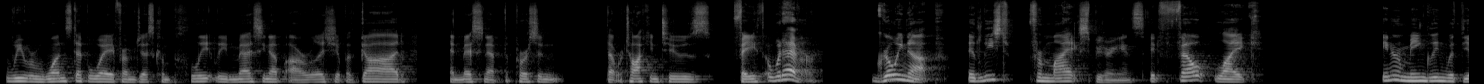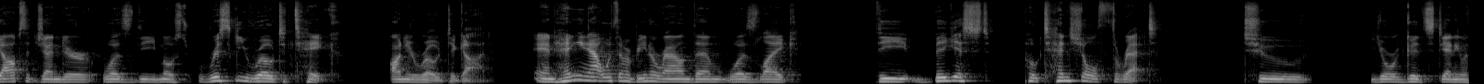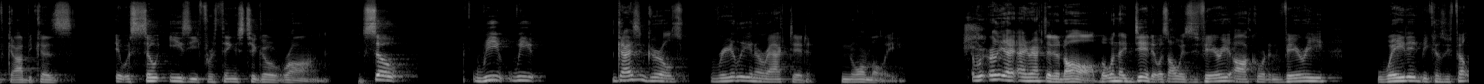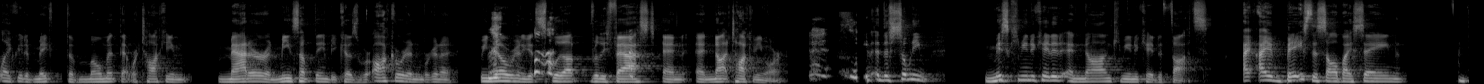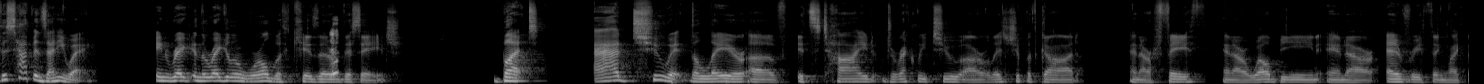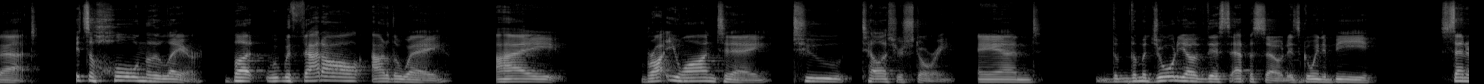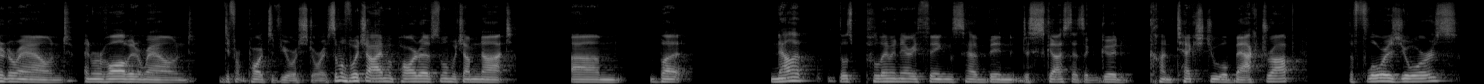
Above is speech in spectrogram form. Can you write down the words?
we were one step away from just completely messing up our relationship with God and messing up the person that we're talking to's faith or whatever. Growing up, at least from my experience, it felt like intermingling with the opposite gender was the most risky road to take on your road to God. And hanging out with them or being around them was like the biggest potential threat to your good standing with God because it was so easy for things to go wrong. So we we guys and girls rarely interacted normally. Really interacted at all, but when they did, it was always very awkward and very weighted because we felt like we had to make the moment that we're talking matter and mean something because we're awkward and we're gonna we know we're gonna get split up really fast and and not talk anymore. And there's so many miscommunicated and non-communicated thoughts. I, I base this all by saying this happens anyway in reg- in the regular world with kids that are this age. But add to it the layer of it's tied directly to our relationship with God and our faith and our well-being and our everything like that. It's a whole nother layer. But with that all out of the way, I brought you on today to tell us your story. And the, the majority of this episode is going to be centered around and revolving around different parts of your story, some of which I'm a part of, some of which I'm not. Um, but now that those preliminary things have been discussed as a good contextual backdrop, the floor is yours.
